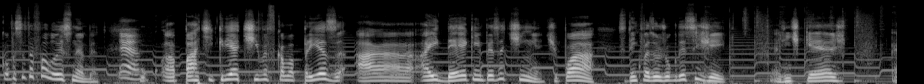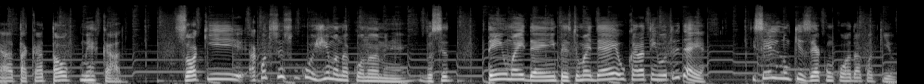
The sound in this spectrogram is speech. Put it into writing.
Como você até falou isso, né, Beto? É. A parte criativa ficava presa à, à ideia que a empresa tinha. Tipo, ah, você tem que fazer o jogo desse jeito. A gente quer atacar tal mercado. Só que aconteceu isso com Kojima na Konami, né? Você tem uma ideia, a empresa tem uma ideia, o cara tem outra ideia. E se ele não quiser concordar com aquilo?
